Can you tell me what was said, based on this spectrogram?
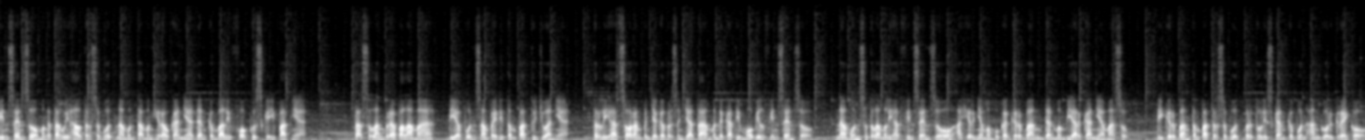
Vincenzo mengetahui hal tersebut namun tak menghiraukannya dan kembali fokus ke ipatnya. Tak selang berapa lama, dia pun sampai di tempat tujuannya. Terlihat seorang penjaga bersenjata mendekati mobil Vincenzo. Namun setelah melihat Vincenzo, akhirnya membuka gerbang dan membiarkannya masuk. Di gerbang tempat tersebut bertuliskan kebun anggur Greco.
